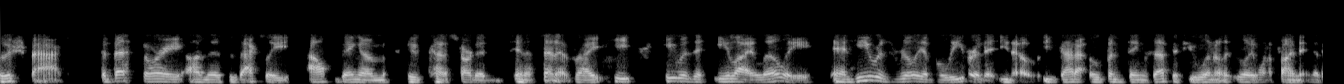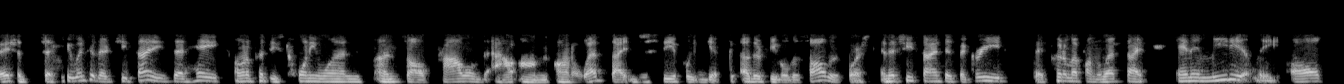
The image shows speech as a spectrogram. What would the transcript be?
pushback the best story on this is actually Alph Bingham, who kind of started Innocentive, right? He he was at Eli Lilly, and he was really a believer that you know you got to open things up if you want to really want to find the innovation. So he went to their chief scientist and said, "Hey, I want to put these 21 unsolved problems out on on a website and just see if we can get other people to solve this for us." And the chief scientist agreed. They put them up on the website, and immediately all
